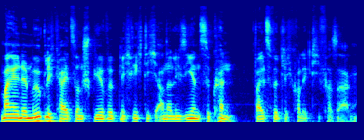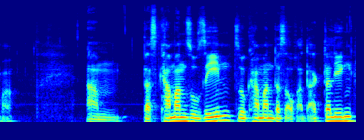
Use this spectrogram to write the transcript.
mangelnden Möglichkeit, so ein Spiel wirklich richtig analysieren zu können, weil es wirklich Kollektivversagen war. Ähm, Das kann man so sehen, so kann man das auch ad acta legen,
